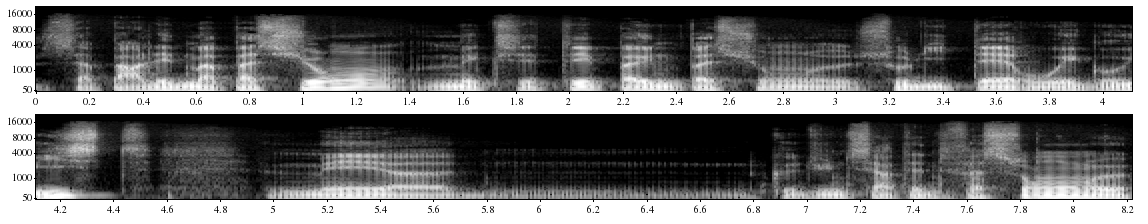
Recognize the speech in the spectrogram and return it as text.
ça parlait de ma passion, mais que c'était pas une passion euh, solitaire ou égoïste, mais euh, que d'une certaine façon,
